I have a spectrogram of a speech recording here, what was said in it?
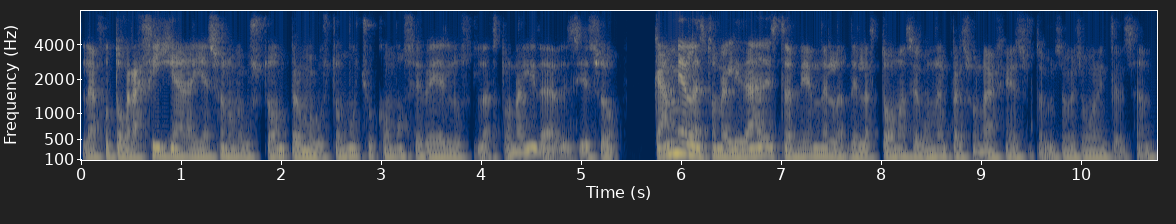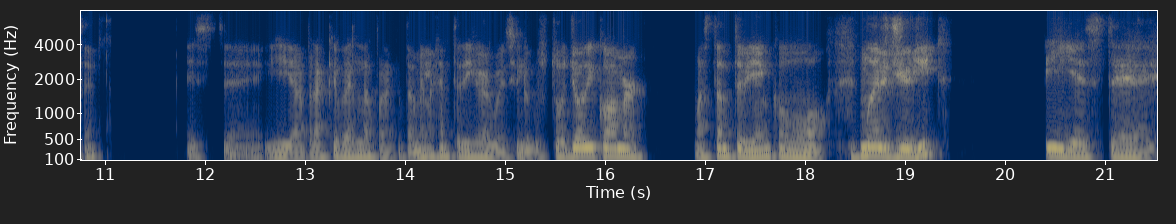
La fotografía y eso no me gustó, pero me gustó mucho cómo se ve los, las tonalidades y eso cambia las tonalidades también de, la- de las tomas según el personaje, eso también se me hizo muy interesante. Este, y habrá que verla para que también la gente diga, güey, si le gustó Jodie Comer bastante bien como Marguerite. Y este,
